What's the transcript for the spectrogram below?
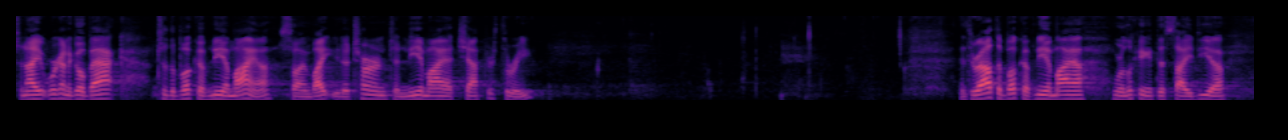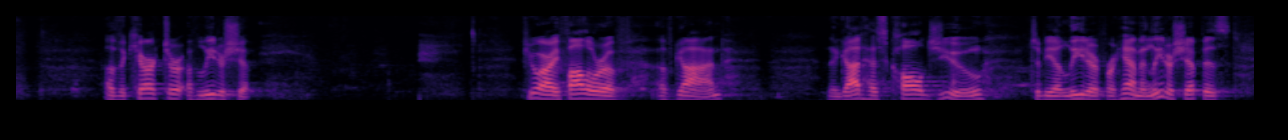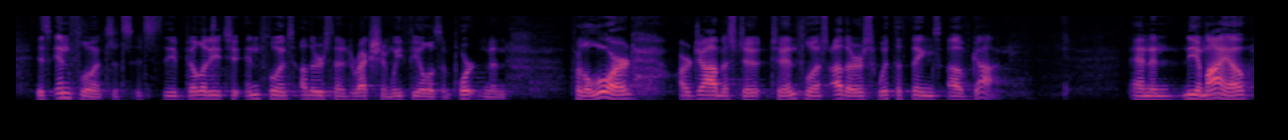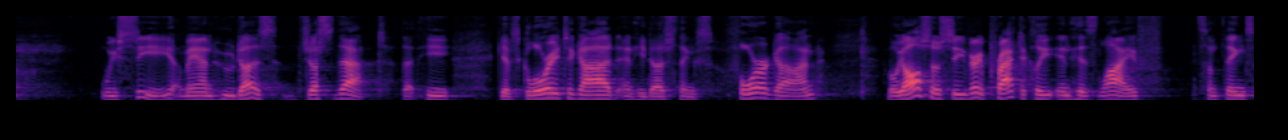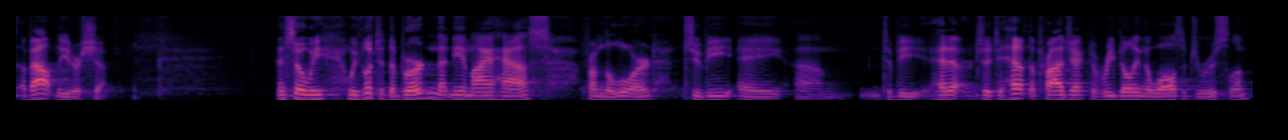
Tonight we're going to go back to the book of Nehemiah, so I invite you to turn to Nehemiah chapter 3. And throughout the book of Nehemiah, we're looking at this idea of the character of leadership. If you are a follower of, of God, then God has called you to be a leader for Him. And leadership is, is influence, it's, it's the ability to influence others in a direction we feel is important. And for the Lord, our job is to, to influence others with the things of God. And in Nehemiah, we see a man who does just that, that he gives glory to God and he does things for God. But we also see very practically in his life some things about leadership. And so we, we've looked at the burden that Nehemiah has from the Lord to be a um, to be head up, to, to head up the project of rebuilding the walls of Jerusalem.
